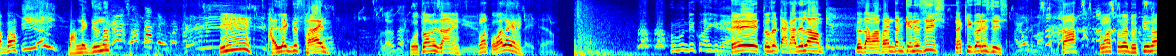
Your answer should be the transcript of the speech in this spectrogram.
আব্বা? ভালো লাগছিস না? হুম ফাইল লাইক দিস ফাইন ও তো আমি জানি তোমার কবা লাগে না? এ তো যে টাকা দিলাম তো জামা প্যান্ট ট্যান্ট কিনেছিস? না কি করেছিস? তা তোমার চোখে ধরতি না?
